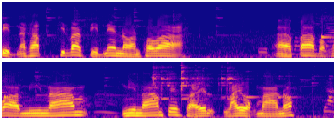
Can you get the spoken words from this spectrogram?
ติดนะครับ คิดว่าติดแน่นอน เพราะว่าสี่อ่าป้าบอกว่ามีน้ำอ่ามีน้ำใสๆไหลออกมาเนาะจ้ะ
